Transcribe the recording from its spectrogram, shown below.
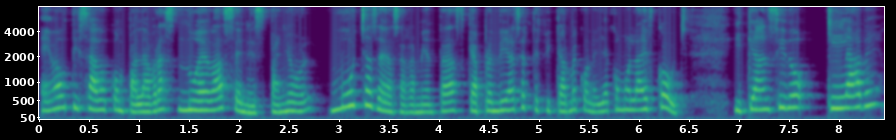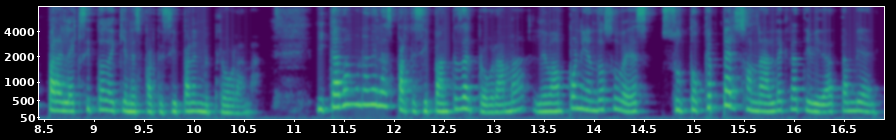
he bautizado con palabras nuevas en español muchas de las herramientas que aprendí al certificarme con ella como life coach y que han sido clave para el éxito de quienes participan en mi programa. Y cada una de las participantes del programa le van poniendo a su vez su toque personal de creatividad también.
